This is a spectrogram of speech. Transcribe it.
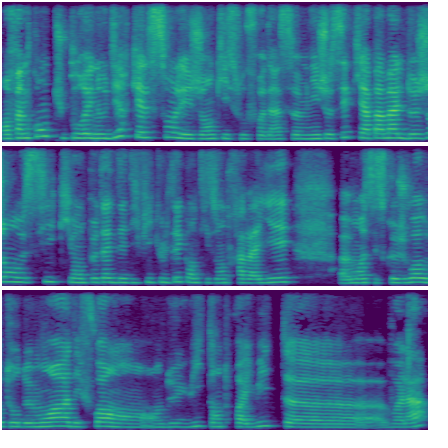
en fin de compte, tu pourrais nous dire quels sont les gens qui souffrent d'insomnie. Je sais qu'il y a pas mal de gens aussi qui ont peut-être des difficultés quand ils ont travaillé moi, c'est ce que je vois autour de moi, des fois en, 2-8, en 3-8, voilà.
